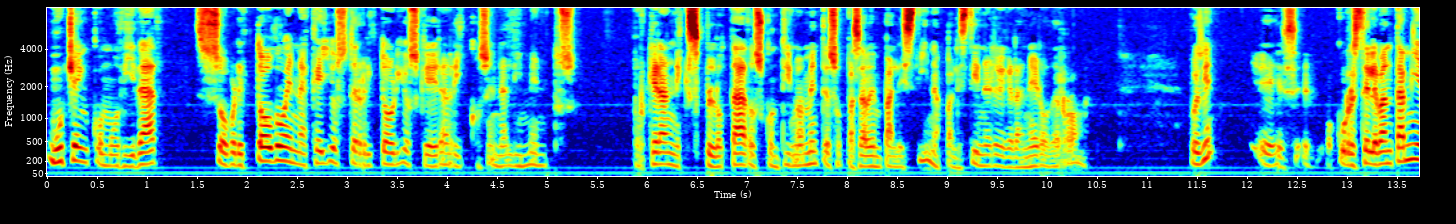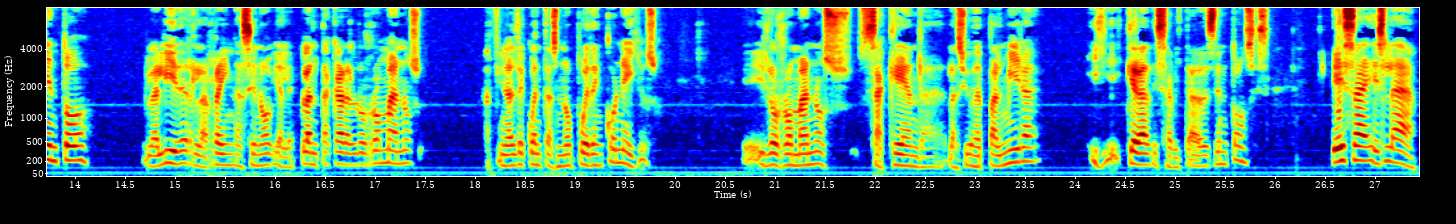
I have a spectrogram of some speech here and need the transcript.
mucha incomodidad, sobre todo en aquellos territorios que eran ricos en alimentos, porque eran explotados continuamente. Eso pasaba en Palestina. Palestina era el granero de Roma. Pues bien, ocurre este levantamiento, la líder, la reina Zenobia, le planta cara a los romanos, a final de cuentas no pueden con ellos, y los romanos saquean la, ciudad de Palmira y queda deshabitada desde entonces. Esa es la,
